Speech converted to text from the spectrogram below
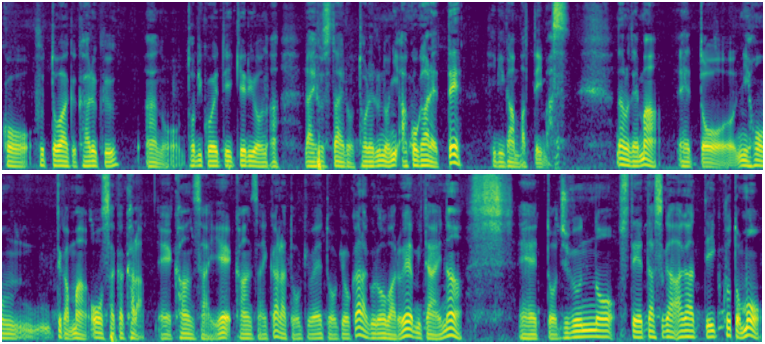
こうフットワーク軽くあの飛び越えていけるようなライフスタイルを取れるのに憧れて日々頑張っています。なのでまあえっと日本っていうかまあ大阪から、えー、関西へ関西から東京へ東京からグローバルへみたいなえっと自分のステータスが上がっていくことも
